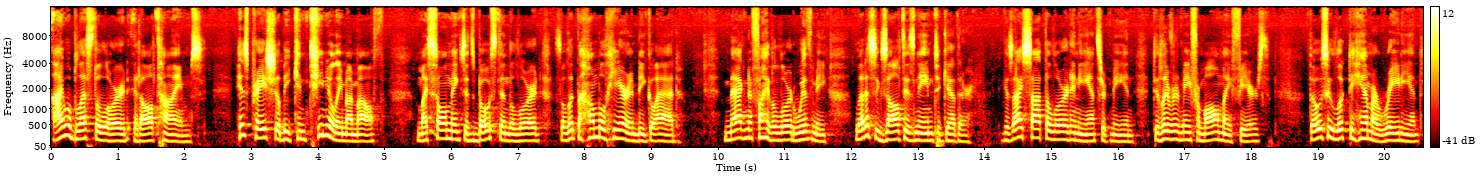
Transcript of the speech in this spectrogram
I will bless the Lord at all times. His praise shall be continually my mouth. My soul makes its boast in the Lord, so let the humble hear and be glad. Magnify the Lord with me. Let us exalt his name together. Because I sought the Lord, and he answered me and delivered me from all my fears. Those who look to him are radiant,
